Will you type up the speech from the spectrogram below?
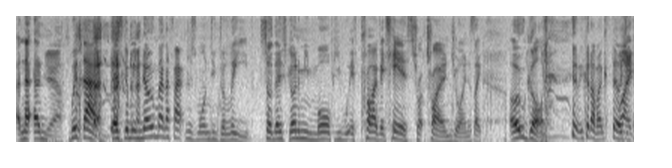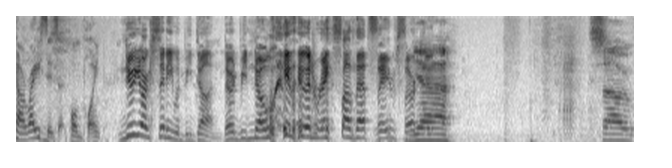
And, that, and Yeah. with that, there's going to be no manufacturers wanting to leave. So there's going to be more people if privateers try, try and join. It's like, oh god, we could have like 30 Like- car races at one point. New York City would be done. There would be no way they would race on that same circuit. Yeah. So,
